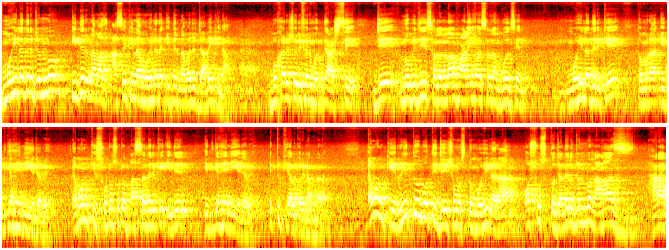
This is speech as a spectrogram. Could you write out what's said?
মহিলাদের জন্য ঈদের নামাজ আছে কি না, মহিলারা ঈদের নামাজে যাবে কি না? বুখারি শরীফের মধ্যে আসছে যে নবীজি সাল্লাহ আলহিহাসাল্লাম বলছেন, মহিলাদেরকে তোমরা ঈদগাহে নিয়ে যাবে, এমনকি ছোট ছোট বাচ্চাদেরকে ঈদের ঈদগাহে নিয়ে যাবে। একটু খেয়াল করেন আপনারা। এমনকি ঋতুবতী যেই সমস্ত মহিলারা অসুস্থ, যাদের জন্য নামাজ হারাম,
